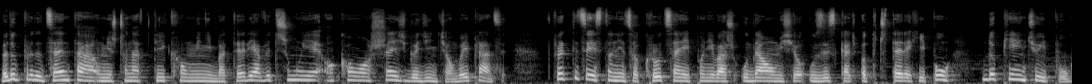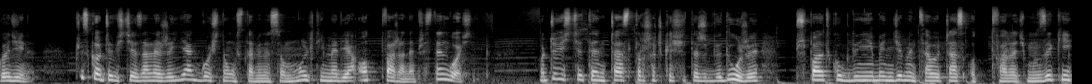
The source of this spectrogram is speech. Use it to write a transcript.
Według producenta umieszczona w TIC Home Mini bateria wytrzymuje około 6 godzin ciągłej pracy. W praktyce jest to nieco krócej, ponieważ udało mi się uzyskać od 4,5 do 5,5 godziny. Wszystko oczywiście zależy jak głośno ustawione są multimedia odtwarzane przez ten głośnik. Oczywiście ten czas troszeczkę się też wydłuży w przypadku, gdy nie będziemy cały czas odtwarzać muzyki,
